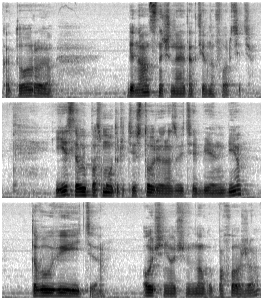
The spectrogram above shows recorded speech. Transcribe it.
которую Binance начинает активно форсить. Если вы посмотрите историю развития BNB, то вы увидите очень-очень много похожего.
